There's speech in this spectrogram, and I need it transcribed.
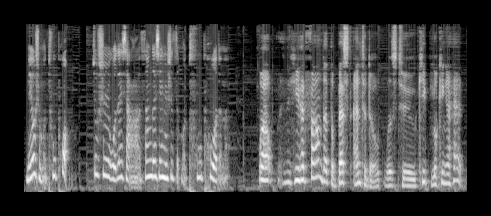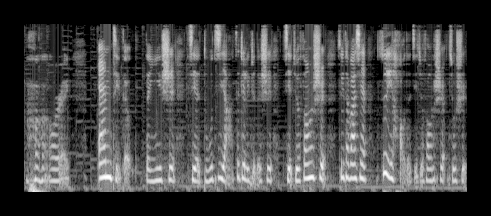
没有什么突破。就是我在想啊，桑格先生是怎么突破的呢 well, he had found that the best antidote was to keep looking ahead. ？All right, antidote 等于是解毒剂啊，在这里指的是解决方式，所以他发现最好的解决方式就是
